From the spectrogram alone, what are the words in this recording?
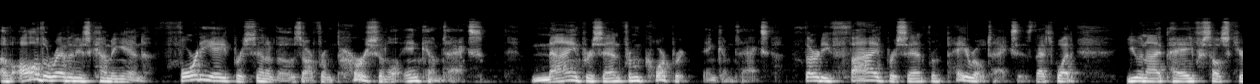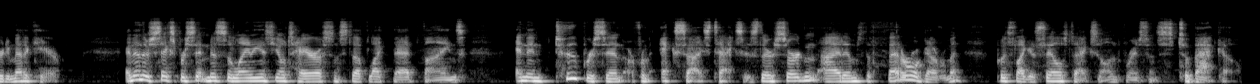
Of all the revenues coming in, 48% of those are from personal income tax, 9% from corporate income tax, 35% from payroll taxes. That's what you and I pay for Social Security, Medicare. And then there's 6% miscellaneous, you know, tariffs and stuff like that, fines. And then 2% are from excise taxes. There are certain items the federal government puts like a sales tax on, for instance, tobacco.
